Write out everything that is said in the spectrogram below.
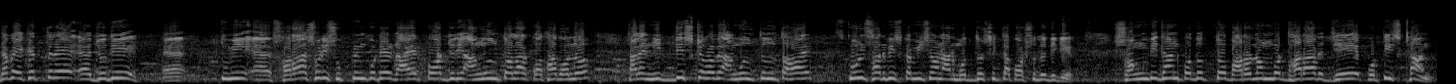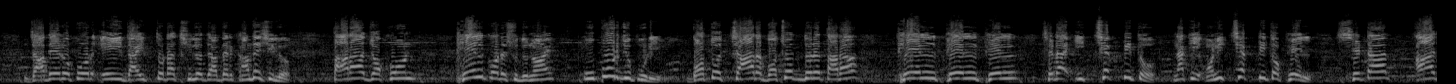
দেখো, এক্ষেত্রে যদি তুমি সরাসরি সুপ্রিম কোর্টের রায়ের পর যদি আঙুল তোলার কথা বলো, তাহলে নির্দিষ্টভাবে আঙুল তুলতে হয় স্কুল সার্ভিস কমিশন আর মধ্যশিক্ষা পর্ষদের দিকে। সংবিধান প্রদত্ত বারো নম্বর ধারার যে প্রতিষ্ঠান যাদের ওপর এই দায়িত্বটা ছিল, যাদের কাঁধে ছিল, তারা যখন ফেল করে শুধু নয় উপর্যুপুরি গত চার বছর ধরে তারা ফেল ফেল ফেল, সেটা ইচ্ছেকৃত নাকি অনিচ্ছাকৃত ফেল, সেটা আজ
